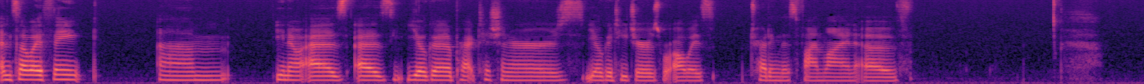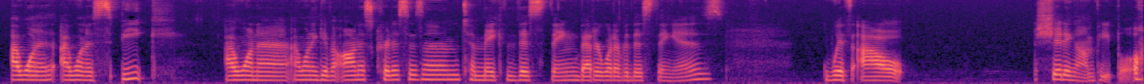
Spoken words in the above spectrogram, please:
And so I think, um, you know, as as yoga practitioners, yoga teachers, we're always treading this fine line of I want to I want to speak I want to I want to give an honest criticism to make this thing better whatever this thing is without shitting on people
